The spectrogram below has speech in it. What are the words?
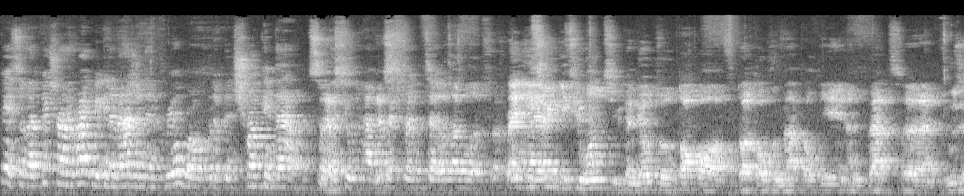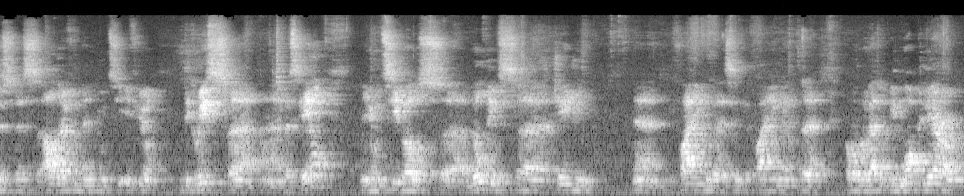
Okay, so that picture on the right, we can imagine in the real world would have been shrunken down so Yes, that you would have a different uh, level of. of And if you, if you want, you can go to top of .open map .openmap.lt and that uh, uses this algorithm and you would see if you decrease uh, uh, the scale, you would see those uh, buildings uh, changing uh, simplifying it, uh, probably that would be more clear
